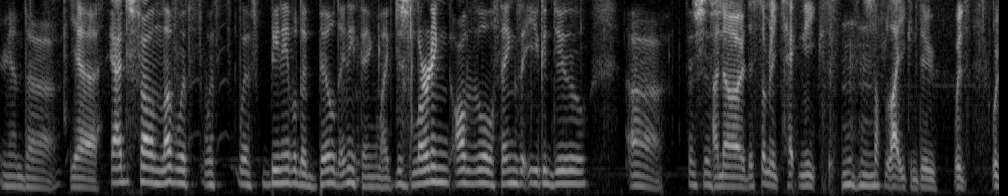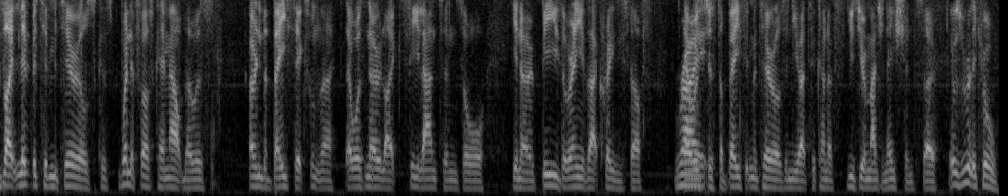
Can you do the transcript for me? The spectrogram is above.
And uh, yeah, yeah, I just fell in love with with with being able to build anything. Like just learning all the little things that you could do. Uh, it's just I know. There's so many techniques, Mhm. stuff like that you can do with with like limited materials. Because when it first came out, there was only the basics, wasn't there? There was no like sea lanterns or you know bees or any of that crazy stuff. There Right. was just the basic materials, and you had to kind of use your imagination. So it was really cool.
